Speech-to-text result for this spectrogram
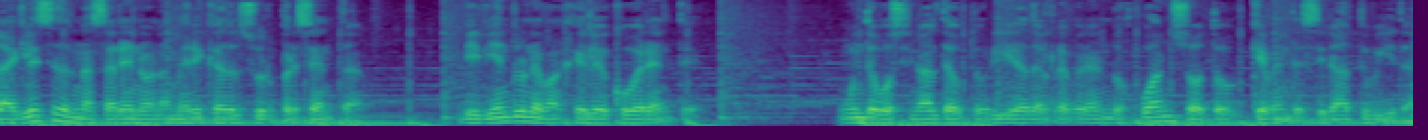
La Iglesia del Nazareno en América del Sur presenta Viviendo un Evangelio Coherente, un devocional de autoría del reverendo Juan Soto que bendecirá tu vida.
